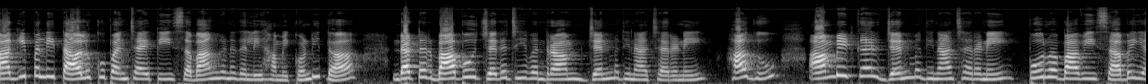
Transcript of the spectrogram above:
ಬಾಗೇಪಲ್ಲಿ ತಾಲೂಕು ಪಂಚಾಯಿತಿ ಸಭಾಂಗಣದಲ್ಲಿ ಹಮ್ಮಿಕೊಂಡಿದ್ದ ಡಾಕ್ಟರ್ ಬಾಬು ಜಗಜೀವನ್ ರಾಮ್ ಜನ್ಮದಿನಾಚರಣೆ ಹಾಗೂ ಅಂಬೇಡ್ಕರ್ ಜನ್ಮ ದಿನಾಚರಣೆ ಪೂರ್ವಭಾವಿ ಸಭೆಯ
